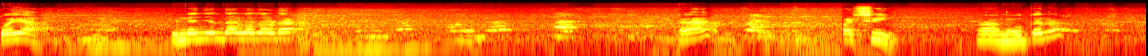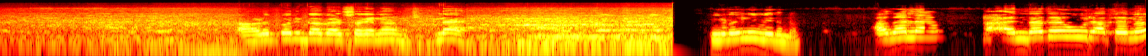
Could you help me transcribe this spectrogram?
പോയാ. പിന്നെ എന്താ ഉള്ളത് അവിടെ? ഏ? പക്ഷി. ആ നോക്കുന്ന. ആളിപ്പോ ഒരു ഗവേഷകനാണ് അല്ലേ? ഇവിടെ നിന്നിരുന്നു അതല്ല എന്താ ഇത് ഊരാത്തേന്ന്?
